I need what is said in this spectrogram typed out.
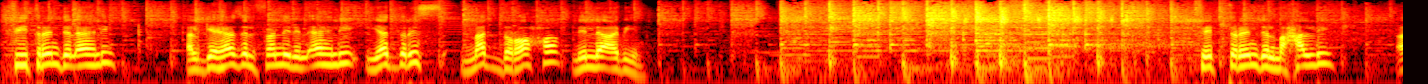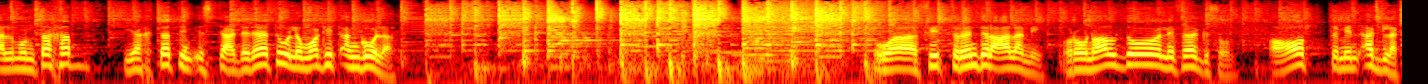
في ترند الأهلي الجهاز الفني للأهلي يدرس مد راحة للاعبين. في الترند المحلي المنتخب يختتم استعداداته لمواجهة انجولا وفي الترند العالمي رونالدو لفيرجسون. عدت من أجلك.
